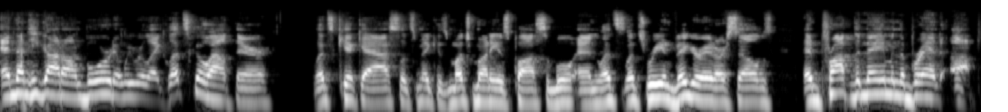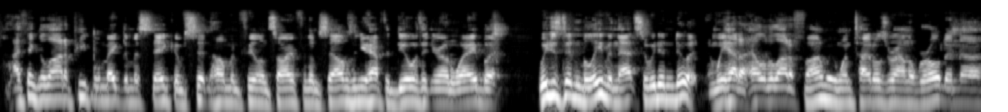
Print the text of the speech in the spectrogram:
and then he got on board, and we were like, "Let's go out there." let's kick ass. Let's make as much money as possible. And let's let's reinvigorate ourselves and prop the name and the brand up. I think a lot of people make the mistake of sitting home and feeling sorry for themselves and you have to deal with it in your own way but we just didn't believe in that so we didn't do it. And we had a hell of a lot of fun. We won titles around the world and uh,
